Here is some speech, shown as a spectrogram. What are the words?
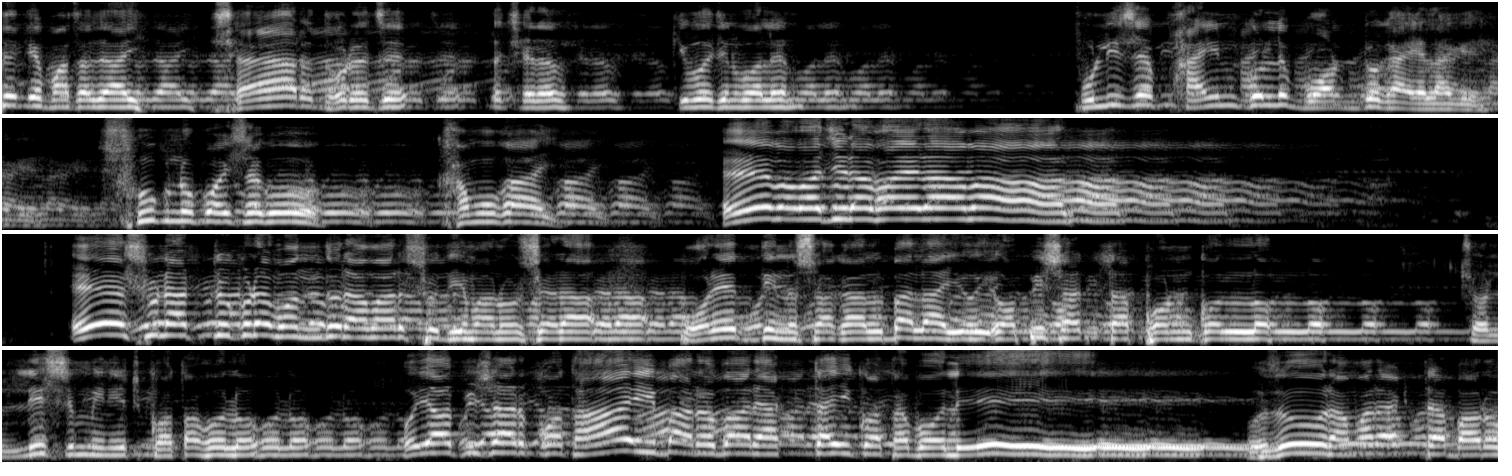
থেকে বাঁচা যায়। স্যার ধরেছে। ছেড়ে কি বলছেন বলেন? পুলিশে ফাইন করলে বড্ড গায়ে লাগে। শুকনো পয়সা গো। খামো গায় এ বাবাজিরা, ভাইরা আমার। এ সোনার টুকরো বন্ধুরা আমার সুধী মানুষেরা, পরের দিন সকালবেলায় ওই অফিসারটা ফোন করল। চল্লিশ মিনিট কথা হলো। ওই অফিসার কথাই বারবার একটাই কথা বলে, হুজুর, আমার একটা বারো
